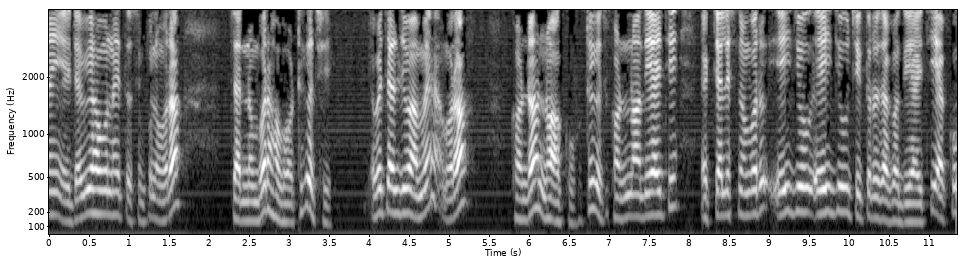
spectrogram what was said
ନାହିଁ ଏଇଟା ବି ହେବ ନାହିଁ ତ ସିମ୍ପଲ୍ ଆମର ଚାରି ନମ୍ବର ହେବ ଠିକ୍ ଅଛି ଏବେ ଚାଲିଯିବା ଆମେ ଆମର ଖଣ୍ଡ ନଅକୁ ଠିକ୍ ଅଛି ଖଣ୍ଡ ନଅ ଦିଆହେଇଛି ଏକଚାଳିଶ ନମ୍ବର ଏଇ ଯେଉଁ ଏଇ ଯେଉଁ ଚିତ୍ର ଯାକ ଦିଆହେଇଛି ୟାକୁ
